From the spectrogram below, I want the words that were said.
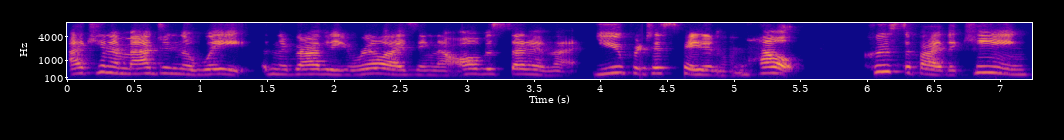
I can imagine the weight and the gravity realizing that all of a sudden that you participated and helped crucify the king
